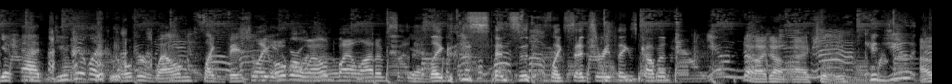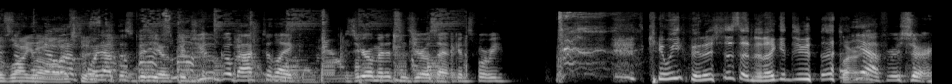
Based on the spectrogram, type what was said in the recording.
Yeah, do you get like overwhelmed, like visually? Like overwhelmed by a lot of sen- Yeah. like senses, like sensory things coming. No, I don't actually. Could you? I was lying about all that to shit. Point out this video. Could you go back to like zero minutes and zero seconds for me? Can we finish this and then I can do that? Sorry. Yeah, for sure.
